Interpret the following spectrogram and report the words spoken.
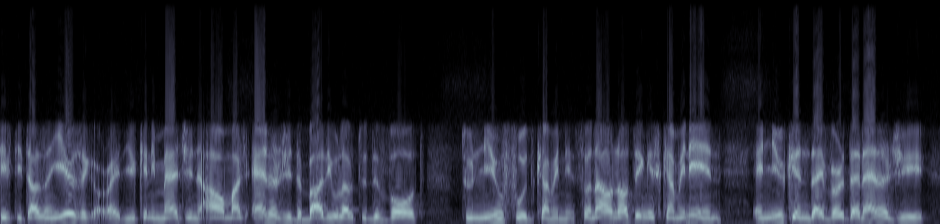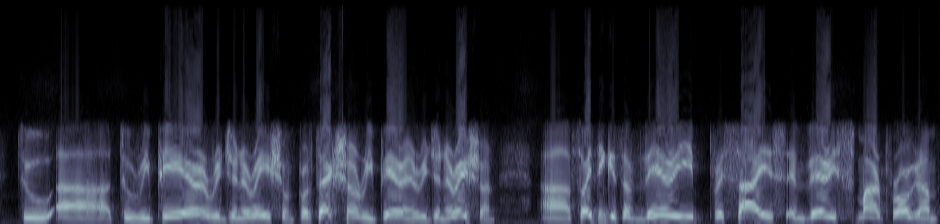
50,000 years ago, right? You can imagine how much energy the body will have to devote to new food coming in. So now nothing is coming in, and you can divert that energy to uh, to repair, regeneration, protection, repair, and regeneration. Uh, so I think it's a very precise and very smart program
